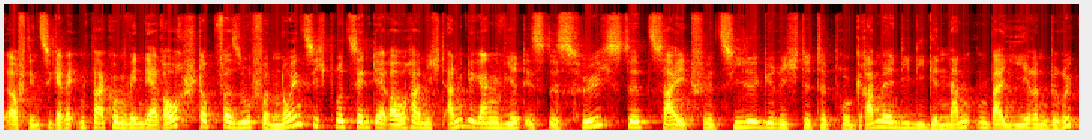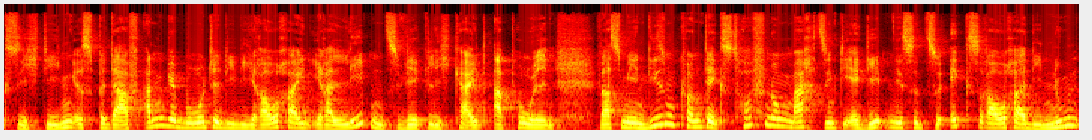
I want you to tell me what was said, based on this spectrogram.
auf den Zigarettenpackungen, wenn der Rauchstoppversuch von 90 Prozent der Raucher nicht angegangen wird, ist es höchste Zeit für zielgerichtete Programme, die die genannten Barrieren berücksichtigen. Es bedarf Angebote, die die Raucher in ihrer Lebenswirklichkeit abholen. Was mir in diesem Kontext Hoffnung macht, sind die Ergebnisse zu Ex-Raucher, die nun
